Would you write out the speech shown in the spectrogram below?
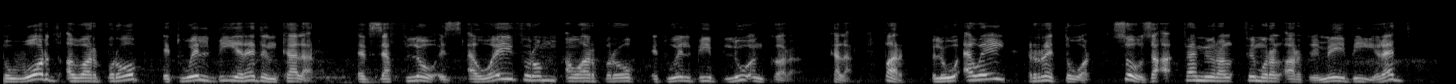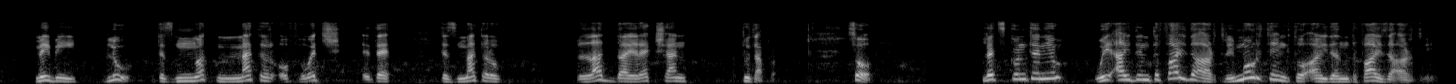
toward our probe, it will be red in color. If the flow is away from our probe, it will be blue in color. color. BART blue away, red toward. So the femoral femoral artery may be red, may be blue. It is not matter of which is. It is matter of blood direction to the probe. So let's continue. We identify the artery. More thing to identify the artery.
